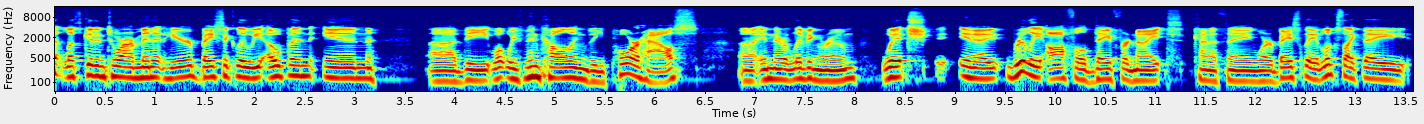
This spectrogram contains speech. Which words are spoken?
let's get into our minute here. Basically, we open in uh, the what we've been calling the poorhouse uh, in their living room, which in a really awful day for night kind of thing, where basically it looks like they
